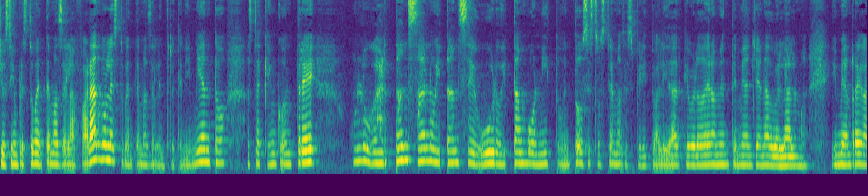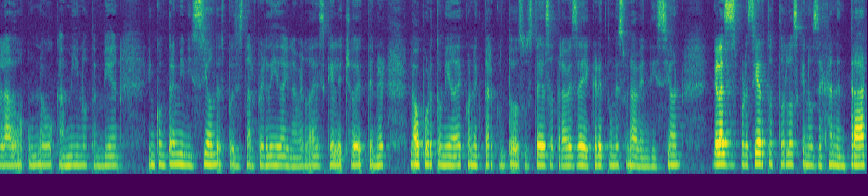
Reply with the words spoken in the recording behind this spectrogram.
Yo siempre estuve en temas de la farándula, estuve en temas del entretenimiento, hasta que encontré un lugar tan sano y tan seguro y tan bonito en todos estos temas de espiritualidad que verdaderamente me han llenado el alma y me han regalado un nuevo camino también encontré mi misión después de estar perdida y la verdad es que el hecho de tener la oportunidad de conectar con todos ustedes a través de Decretum es una bendición. Gracias, por cierto, a todos los que nos dejan entrar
